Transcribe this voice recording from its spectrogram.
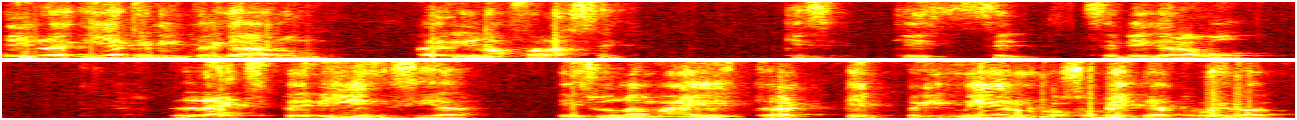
en la guía que me entregaron, había una frase que, que se, se me grabó. La experiencia es una maestra que primero nos somete a prueba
